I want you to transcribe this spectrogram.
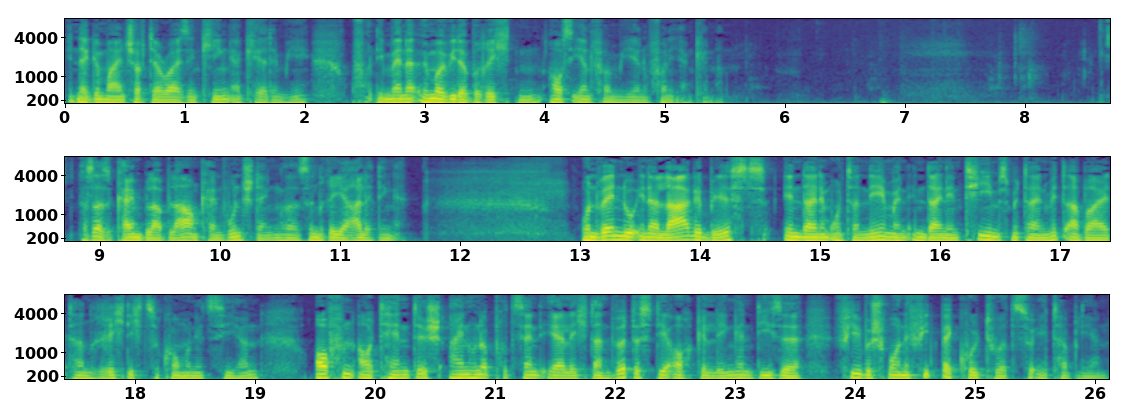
in der Gemeinschaft der Rising King Academy, wovon die Männer immer wieder berichten aus ihren Familien und von ihren Kindern. Das ist also kein Blabla und kein Wunschdenken, sondern es sind reale Dinge. Und wenn du in der Lage bist, in deinem Unternehmen, in deinen Teams mit deinen Mitarbeitern richtig zu kommunizieren, offen, authentisch, 100% ehrlich, dann wird es dir auch gelingen, diese vielbeschworene Feedback-Kultur zu etablieren.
